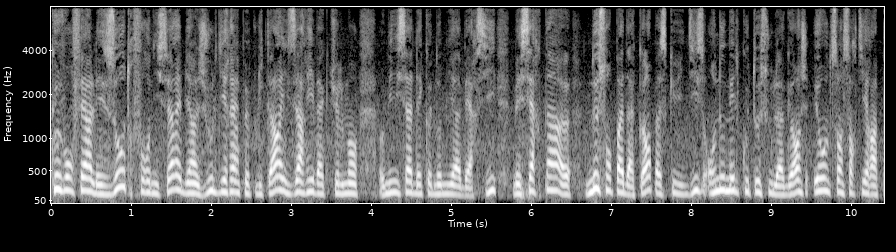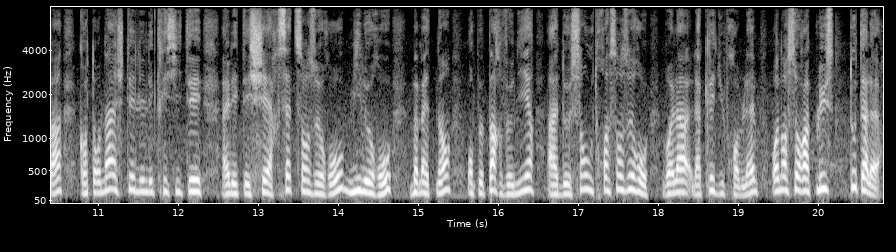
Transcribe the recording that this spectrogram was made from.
que vont faire les autres fournisseurs? Eh bien, je vous le dirai un peu plus tard. Ils arrivent actuellement au ministère de l'économie à Bercy, mais certains ne sont pas d'accord parce qu'ils disent on nous met le couteau sous la gorge et on ne s'en sortira pas. Quand on a acheté l'électricité, elle était chère 700 euros, 1000 euros. Ben maintenant, on peut pas revenir à 200 ou 300 euros. Voilà la clé du problème. On en saura plus tout à l'heure.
